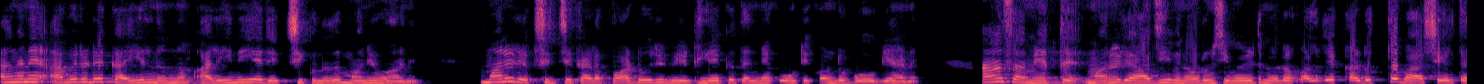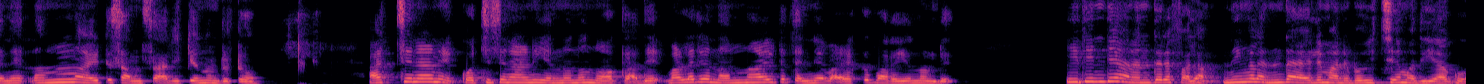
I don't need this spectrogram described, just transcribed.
അങ്ങനെ അവരുടെ കയ്യിൽ നിന്നും അലീനയെ രക്ഷിക്കുന്നത് മനുവാണ് മനു രക്ഷിച്ച് കടപ്പാട്ടൂര് വീട്ടിലേക്ക് തന്നെ കൂട്ടിക്കൊണ്ടു പോവുകയാണ്. ആ സമയത്ത് മനു രാജീവനോടും ശിവേട്ടനോടും വളരെ കടുത്ത ഭാഷയിൽ തന്നെ നന്നായിട്ട് സംസാരിക്കുന്നുണ്ട് കേട്ടോ അച്ഛനാണ് കൊച്ചനാണ് എന്നൊന്നും നോക്കാതെ വളരെ നന്നായിട്ട് തന്നെ വഴക്ക് പറയുന്നുണ്ട്. ഇതിന്റെ അനന്തരഫലം നിങ്ങൾ എന്തായാലും അനുഭവിച്ചേ മതിയാകൂ.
